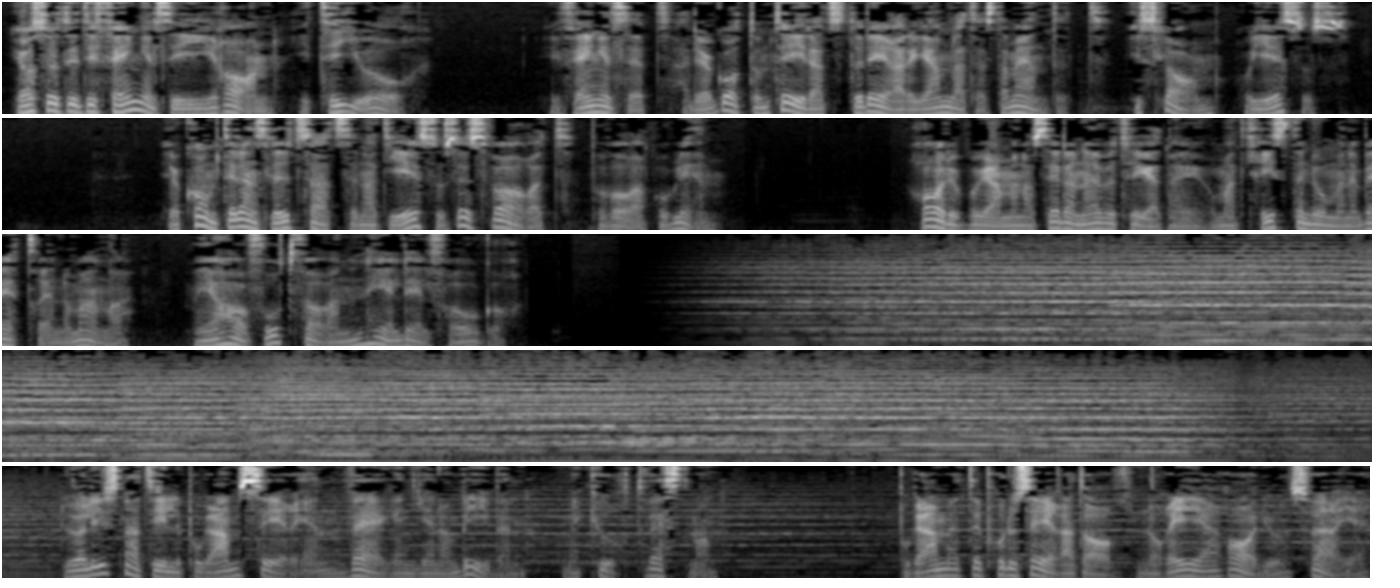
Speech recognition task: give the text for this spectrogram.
Jag har suttit i fängelse i Iran i tio år. I fängelset hade jag gott om tid att studera det gamla testamentet, islam och Jesus. Jag kom till den slutsatsen att Jesus är svaret på våra problem. Radioprogrammen har sedan övertygat mig om att kristendomen är bättre än de andra, men jag har fortfarande en hel del frågor. Du har lyssnat till programserien Vägen genom Bibeln med Kurt Westman. Programmet är producerat av Norea Radio Sverige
